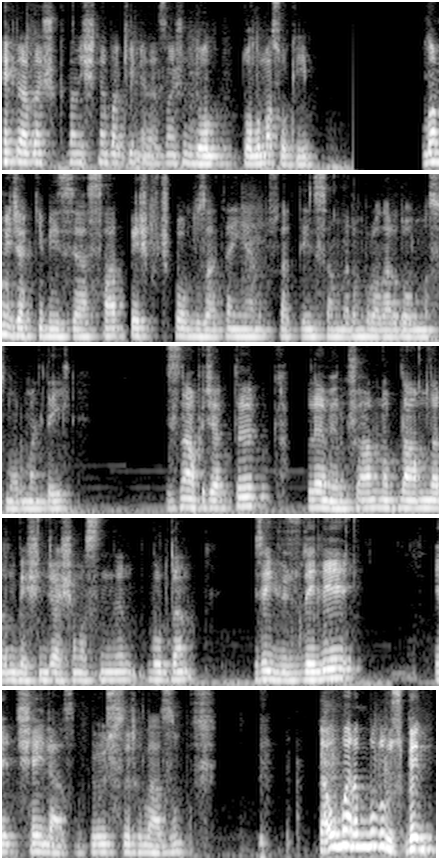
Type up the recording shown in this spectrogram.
Tekrardan şu klan işine bakayım. En azından şunu dol, doluma sokayım. Bulamayacak gibiyiz ya. Saat 5.30 oldu zaten yani bu saatte insanların buralarda olması normal değil. Biz ne yapacaktık? Hatırlayamıyorum. Şu Arnok lağımların 5. aşamasının buradan bize yüzdeli e- şey lazım. Göğüs zırhı lazım. Ya umarım buluruz. Be-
